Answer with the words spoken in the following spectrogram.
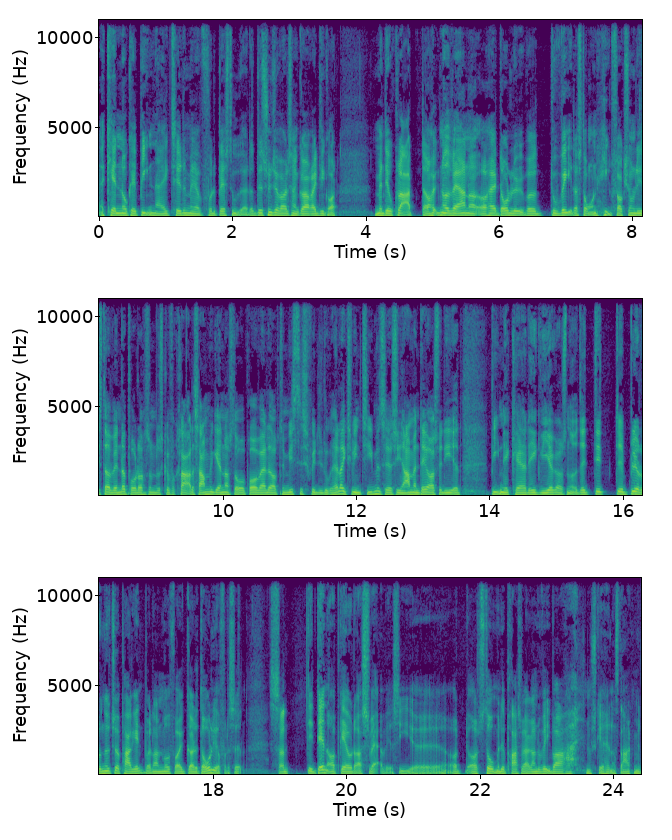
erkende, okay, bilen er ikke til det med at få det bedste ud af det. Det synes jeg faktisk, han gør rigtig godt. Men det er jo klart, der er jo ikke noget værre end at have et dårligt løb, og du ved, der står en helt flok journalister og venter på dig, som du skal forklare det samme igen og stå og prøve at være lidt optimistisk, fordi du kan heller ikke svine en time til at sige, ja, men det er også fordi, at bilen ikke kan, og det ikke virker og sådan noget. Det, det, det bliver du nødt til at pakke ind på en eller anden måde, for at ikke gøre det dårligere for dig selv. Så det er den opgave, der er svær, vil jeg sige, øh, at, at stå med det presværk, og du ved bare, nu skal jeg hen og snakke med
